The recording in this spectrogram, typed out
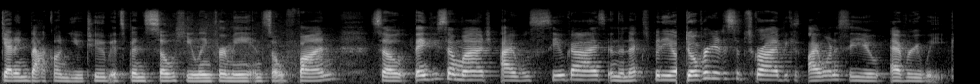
getting back on YouTube. It's been so healing for me and so fun. So thank you so much. I will see you guys in the next video. Don't forget to subscribe because I want to see you every week.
